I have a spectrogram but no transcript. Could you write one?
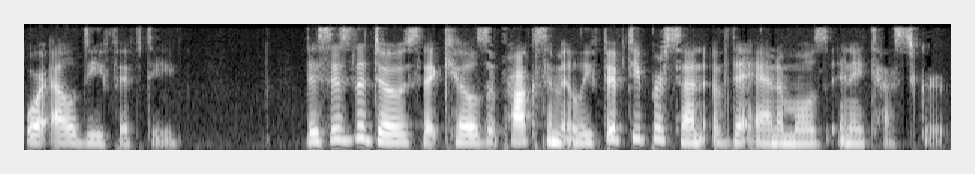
or LD50. This is the dose that kills approximately 50% of the animals in a test group.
